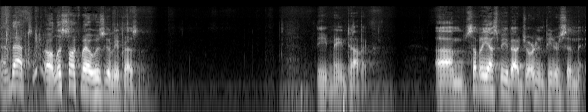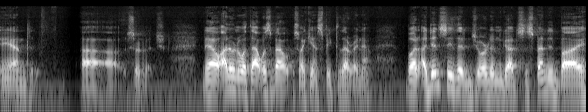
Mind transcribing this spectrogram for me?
and that, oh, let's talk about who's going to be president. The main topic. Um, somebody asked me about Jordan Peterson and uh, Cernovich. Now, I don't know what that was about, so I can't speak to that right now. But I did see that Jordan got suspended by,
